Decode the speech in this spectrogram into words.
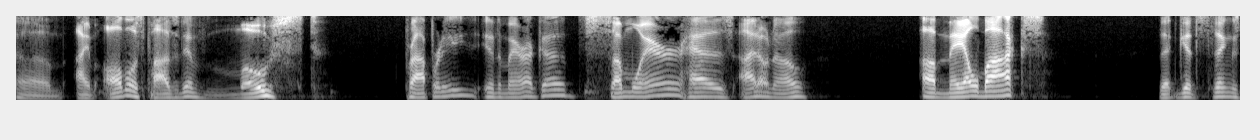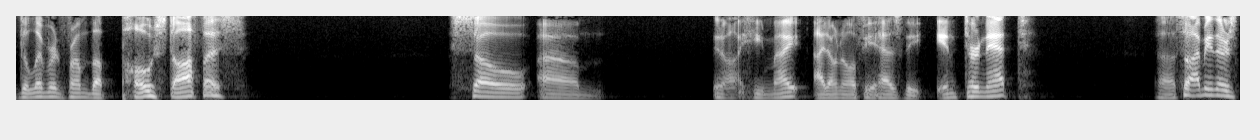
Um, I'm almost positive most property in America somewhere has I don't know a mailbox that gets things delivered from the post office. So, um, you know, he might, I don't know if he has the internet. Uh, so, I mean, there's,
